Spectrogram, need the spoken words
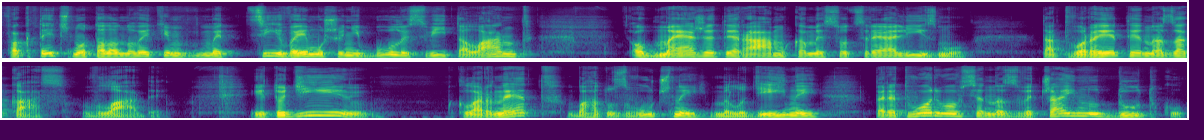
Фактично, талановиті митці вимушені були свій талант обмежити рамками соцреалізму та творити на заказ влади. І тоді кларнет, багатозвучний, мелодійний, перетворювався на звичайну дудку,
